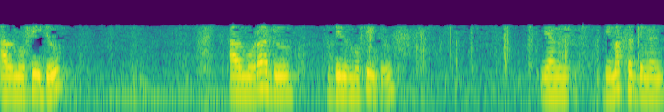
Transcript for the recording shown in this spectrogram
Al-mufidu Al-muradu bil mufidu yang dimaksud dengan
